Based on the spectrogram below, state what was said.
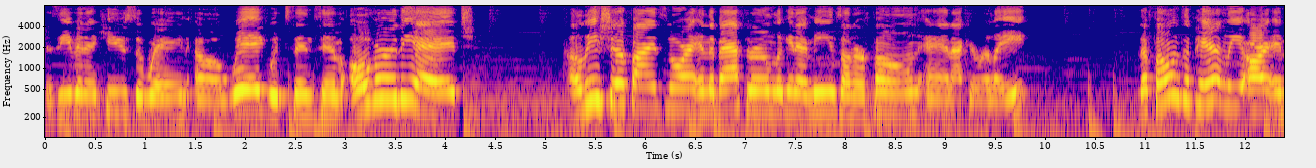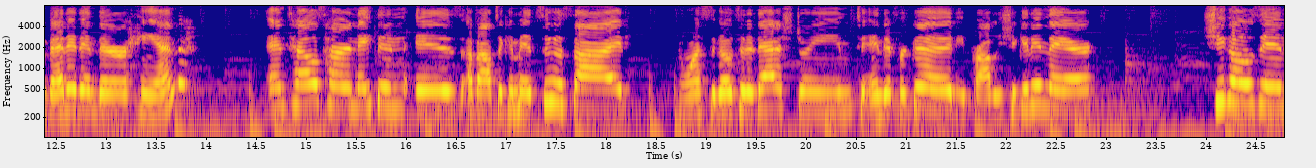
is even accused of wearing a wig, which sends him over the edge. Alicia finds Nora in the bathroom looking at memes on her phone, and I can relate. The phones apparently are embedded in their hand and tells her Nathan is about to commit suicide and wants to go to the data stream to end it for good. He probably should get in there. She goes in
